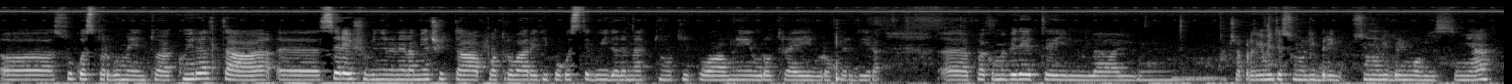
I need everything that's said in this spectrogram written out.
eh, su questo argomento, ecco, in realtà eh, se riesce a venire nella mia città può trovare tipo queste guide, le mettono tipo a un euro, 3 euro per dire. Eh, poi come vedete il, il, cioè praticamente sono libri, sono libri nuovissimi, eh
